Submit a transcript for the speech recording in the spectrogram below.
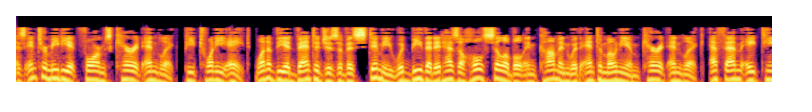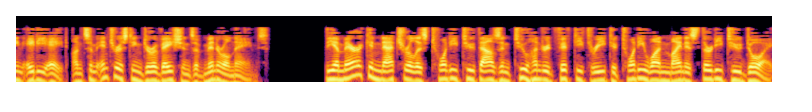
as intermediate forms carat Endlich, p 28. One of the advantages of Astimi would be that it has a a whole syllable in common with antimonium carat Endlich, FM 1888 on some interesting derivations of mineral names. The American Naturalist 22253-21-32 doi,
